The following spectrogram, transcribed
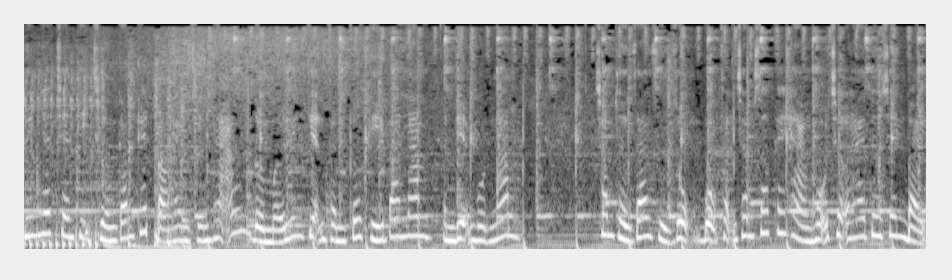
duy nhất trên thị trường cam kết bảo hành chính hãng, đổi mới linh kiện phần cơ khí 3 năm, phần điện 1 năm. Trong thời gian sử dụng, bộ phận chăm sóc khách hàng hỗ trợ 24 trên 7,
